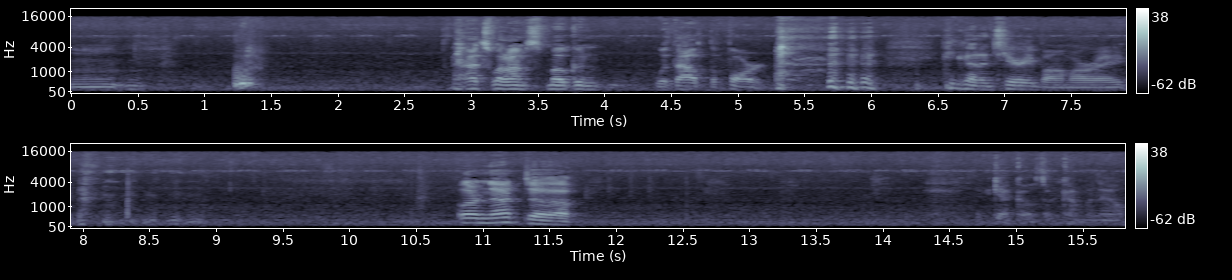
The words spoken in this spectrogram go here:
Mm-hmm. That's what I'm smoking without the fart. he got a cherry bomb, all right. Other than that, uh, the geckos are coming out.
